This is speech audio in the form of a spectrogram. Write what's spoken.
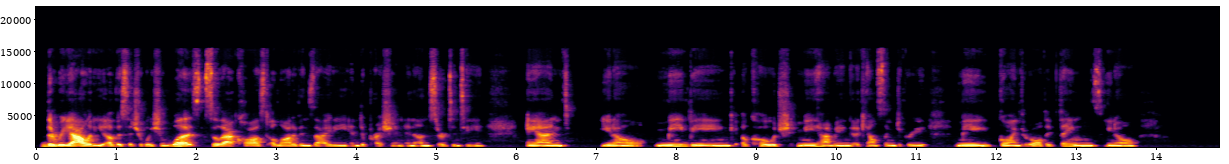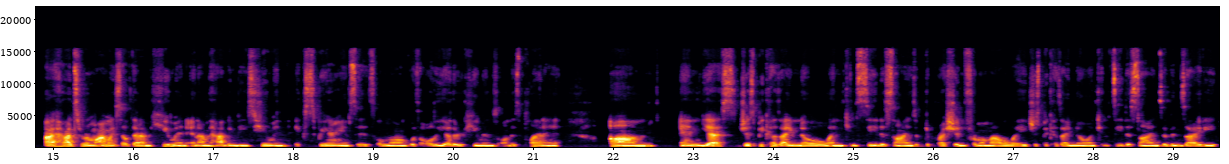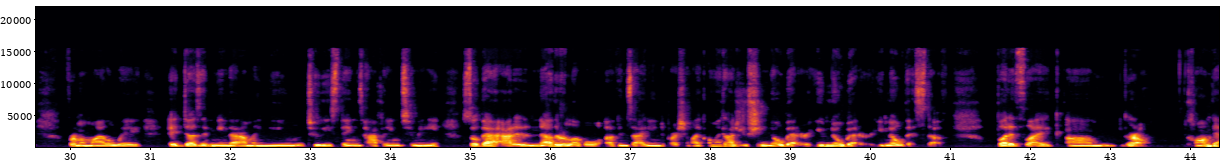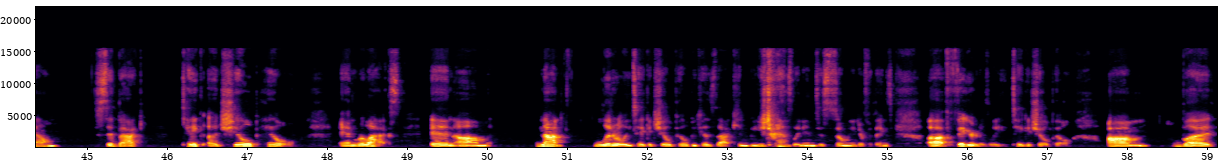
the reality of the situation was. So that caused a lot of anxiety and depression and uncertainty. And you know me being a coach me having a counseling degree me going through all the things you know I had to remind myself that I'm human and I'm having these human experiences along with all the other humans on this planet. Um, and yes, just because I know and can see the signs of depression from a mile away, just because I know and can see the signs of anxiety from a mile away, it doesn't mean that I'm immune to these things happening to me. So that added another level of anxiety and depression like, oh my God, you should know better. You know better. You know this stuff. But it's like, um, girl, calm down sit back, take a chill pill, and relax. And um, not literally take a chill pill because that can be translated into so many different things. Uh, figuratively, take a chill pill. Um, but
